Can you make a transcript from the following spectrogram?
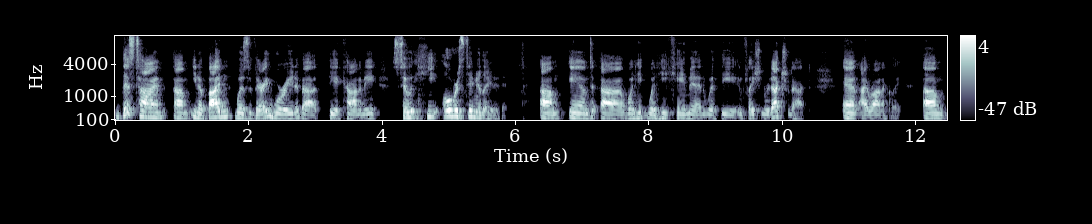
this time, um, you know, Biden was very worried about the economy, so he overstimulated it. Um, and uh, when he when he came in with the Inflation Reduction Act, and ironically, um,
